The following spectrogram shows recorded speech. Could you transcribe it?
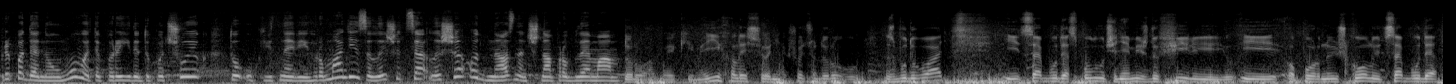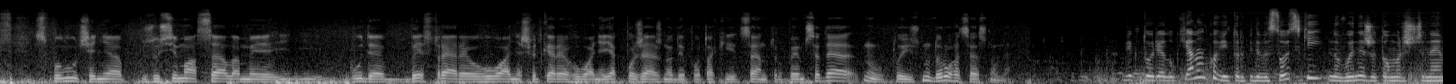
припаде на умови та переїде до почуйок, то у квітневій громаді залишиться лише одна значна проблема. Дорога, по якій ми їхали сьогодні. Якщо цю дорогу збудувати, і це буде сполучення між філією і опорною школою, це буде сполучення з усіма селами, буде швидке реагування, швидке реагування як пожежного депо, так і центру ПМСД. Ну, тобто, ну, дорога це основне. Вікторія Лук'яненко, Віктор Підвисоцький. Новини Житомирщини.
